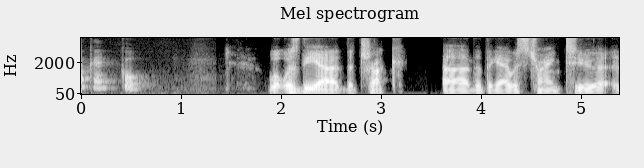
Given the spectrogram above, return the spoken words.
Okay, cool. What was the uh the truck uh that the guy was trying to uh,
